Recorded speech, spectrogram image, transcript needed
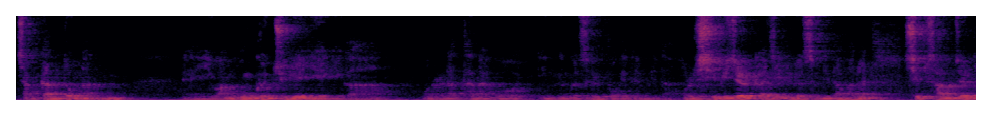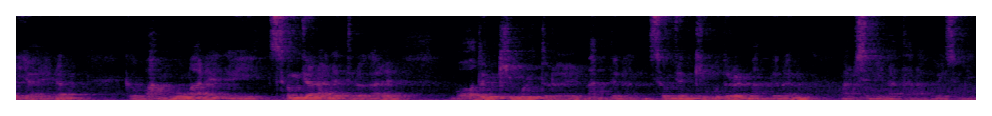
잠깐 동안 이 왕궁 건축의 얘기가 오늘 나타나고 있는 것을 보게 됩니다. 오늘 12절까지 읽었습니다만 13절 이하에는 그 왕궁 안에 이 성전 안에 들어갈 모든 기물들을 만드는 성전 기구들을 만드는 말씀이 나타나고 있습니다.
